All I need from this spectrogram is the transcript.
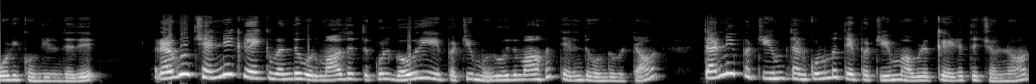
ஓடிக்கொண்டிருந்தது. ரகு சென்னை கிளைக்கு வந்து ஒரு மாதத்துக்குள் கௌரியை பற்றி முழுவதுமாக தெரிந்து கொண்டு விட்டான். தன்னை பற்றியும் தன் குடும்பத்தை பற்றியும் அவளுக்கு எடுத்துச் சொன்னான்.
